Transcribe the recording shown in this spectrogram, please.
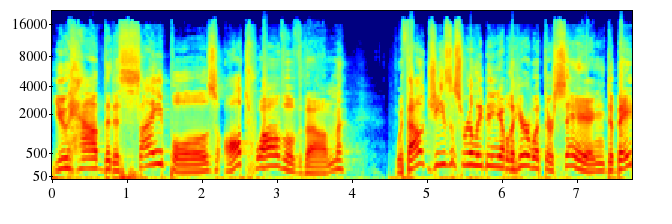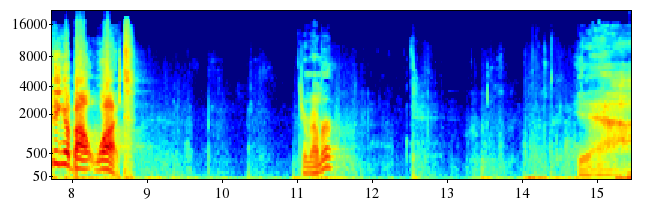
you have the disciples, all 12 of them, without Jesus really being able to hear what they're saying, debating about what? Do you remember? Yeah.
